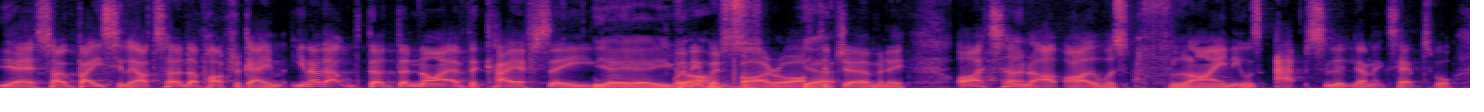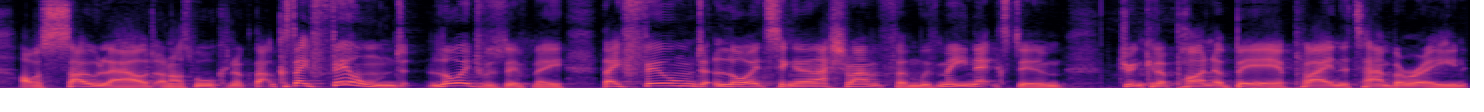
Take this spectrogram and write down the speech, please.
Yeah, so basically, I turned up after a game. You know that the, the night of the KFC, Yeah, yeah, you when got it went viral after yeah. Germany. I turned up. I was flying. It was absolutely unacceptable. I was so loud, and I was walking about because they filmed. Lloyd was with me. They filmed Lloyd singing the national anthem with me next to him, drinking a pint of beer, playing the tambourine.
